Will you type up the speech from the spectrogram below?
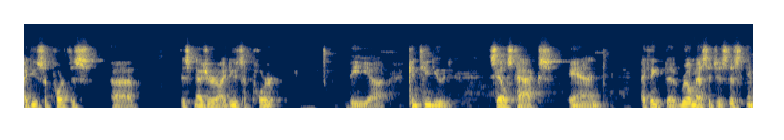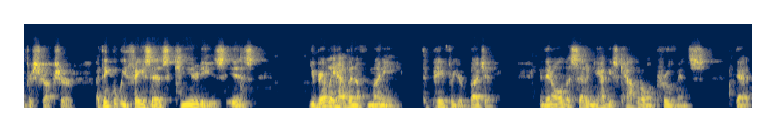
I do support this uh, this measure. I do support the uh, continued sales tax, and I think the real message is this infrastructure. I think what we face as communities is you barely have enough money to pay for your budget. And then all of a sudden you have these capital improvements that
